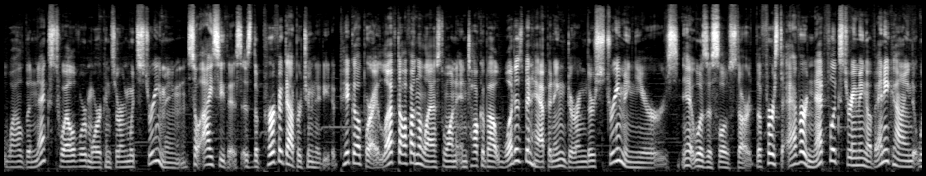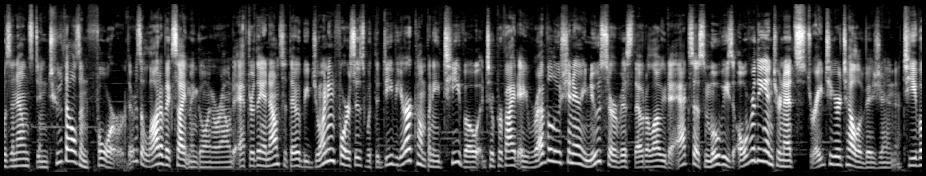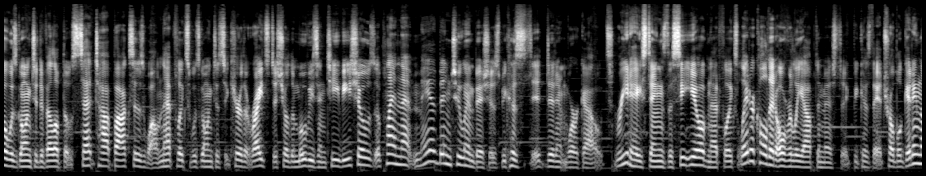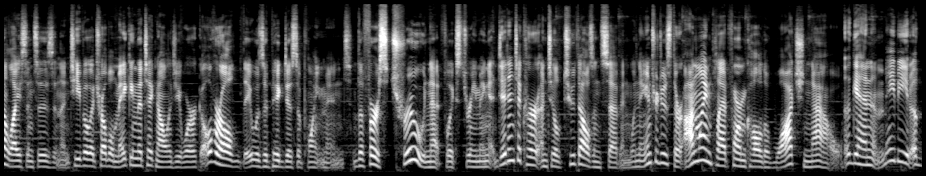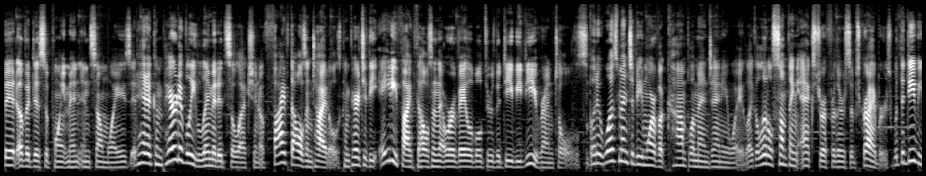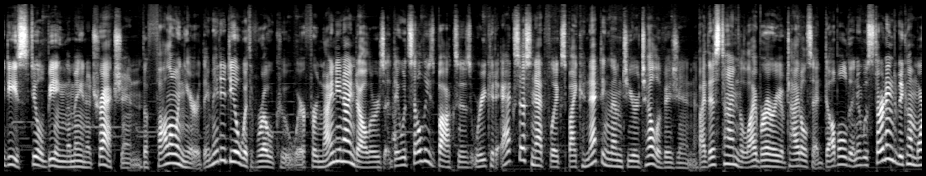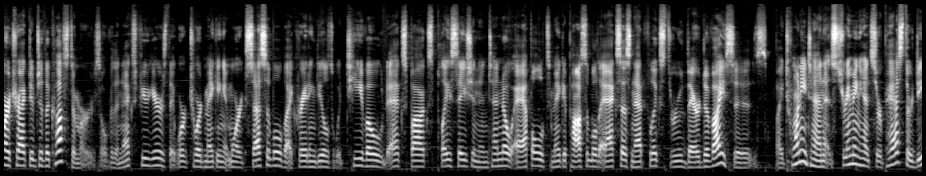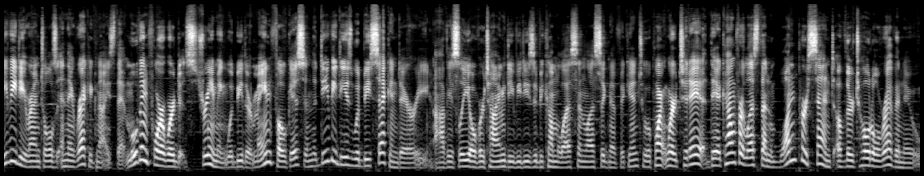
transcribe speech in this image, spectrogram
while the next 12 were more concerned with streaming. So I see this as the perfect opportunity to pick up where I left off on the last one and talk about what has been happening during their streaming years. It was a slow start. The first ever Netflix streaming of any kind was announced in 2004. There was a lot of excitement going around after they announced that they would be joining forces forces with the DVR company TiVo to provide a revolutionary new service that would allow you to access movies over the internet straight to your television. TiVo was going to develop those set-top boxes while Netflix was going to secure the rights to show the movies and TV shows, a plan that may have been too ambitious because it didn't work out. Reed Hastings, the CEO of Netflix, later called it overly optimistic because they had trouble getting the licenses and then TiVo had trouble making the technology work. Overall, it was a big disappointment. The first true Netflix streaming didn't didn't occur until 2007 when they introduced their online platform called Watch Now. Again, maybe a bit of a disappointment in some ways. It had a comparatively limited selection of 5,000 titles compared to the 85,000 that were available through the DVD rentals. But it was meant to be more of a compliment anyway, like a little something extra for their subscribers, with the DVDs still being the main attraction. The following year, they made a deal with Roku where for $99 they would sell these boxes where you could access Netflix by connecting them to your television television. By this time, the library of titles had doubled, and it was starting to become more attractive to the customers. Over the next few years, they worked toward making it more accessible by creating deals with TiVo, Xbox, PlayStation, Nintendo, Apple to make it possible to access Netflix through their devices. By 2010, streaming had surpassed their DVD rentals, and they recognized that moving forward, streaming would be their main focus and the DVDs would be secondary. Obviously, over time, DVDs have become less and less significant to a point where today they account for less than 1% 10% of their total revenue.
